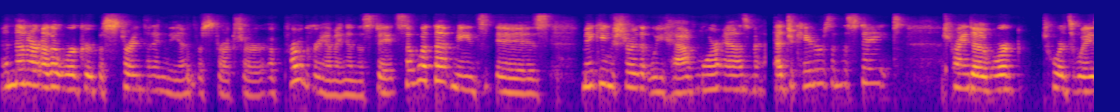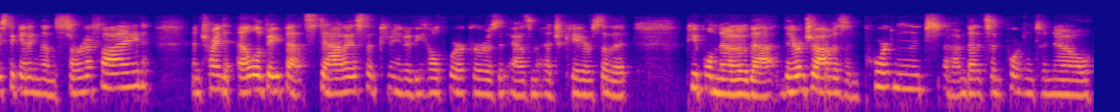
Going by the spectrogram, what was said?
And then our other work group is strengthening the infrastructure of programming in the state. So what that means is making sure that we have more asthma educators in the state, trying to work towards ways to getting them certified and trying to elevate that status of community health workers and asthma educators so that people know that their job is important, um, that it's important to know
